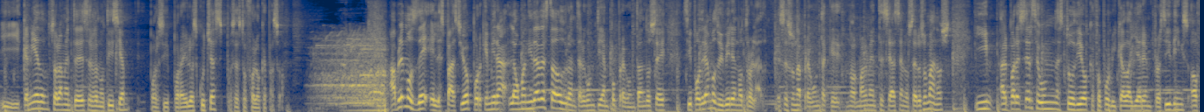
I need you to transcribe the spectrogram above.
y qué miedo, solamente esa es la noticia, por si por ahí lo escuchas, pues esto fue lo que pasó. Hablemos del el espacio, porque mira, la humanidad ha estado durante algún tiempo preguntándose si podríamos vivir en otro lado. Esa es una pregunta que normalmente se hacen los seres humanos y al parecer, según un estudio que fue publicado ayer en Proceedings of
